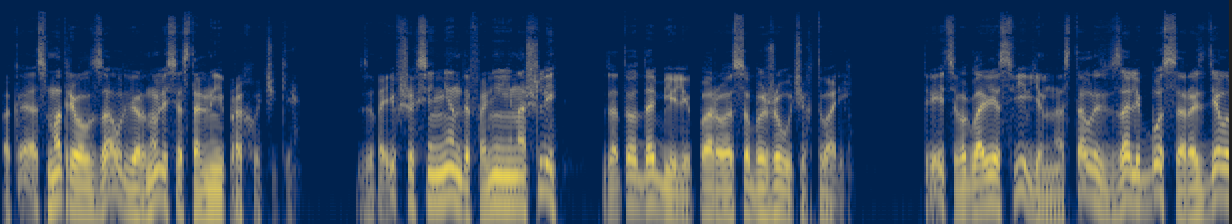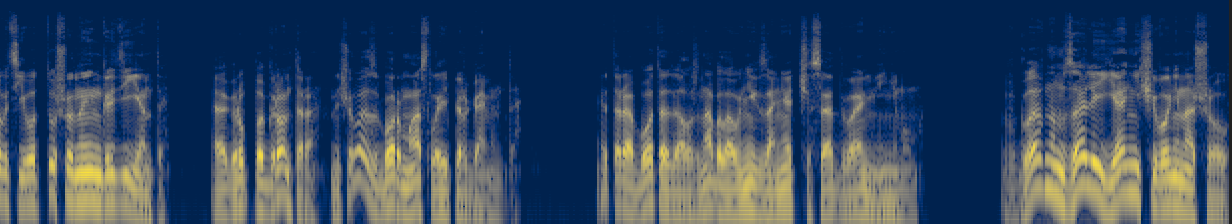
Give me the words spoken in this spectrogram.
Пока осматривал зал, вернулись остальные проходчики. Затаившихся нендов они не нашли — Зато добили пару особо живучих тварей. Треть во главе с Вивьен осталась в зале босса разделывать его тушу на ингредиенты, а группа Гронтера начала сбор масла и пергамента. Эта работа должна была у них занять часа два минимум. В главном зале я ничего не нашел,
